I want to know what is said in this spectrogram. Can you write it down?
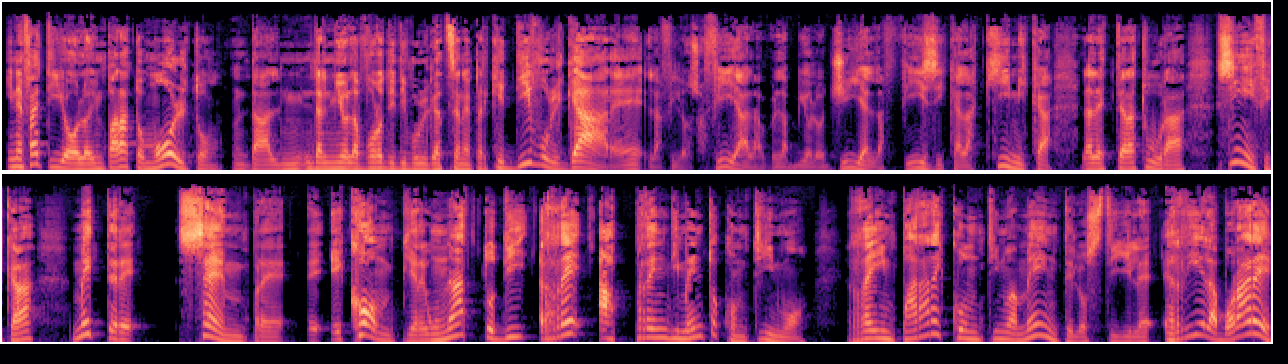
In effetti io l'ho imparato molto dal, dal, mio lavoro di divulgazione, perché divulgare la filosofia, la, la biologia, la fisica, la chimica, la letteratura, significa mettere sempre e, e compiere un atto di reapprendimento continuo, reimparare continuamente lo stile, rielaborare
